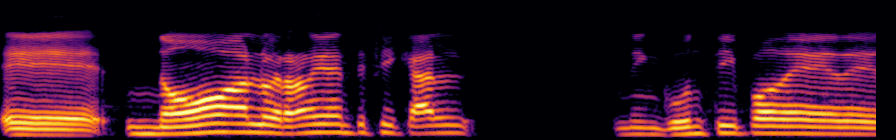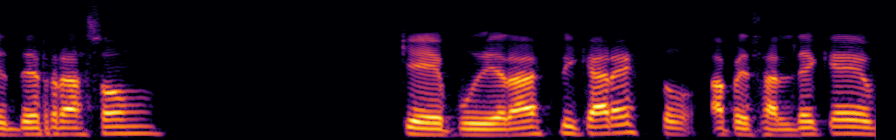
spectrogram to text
Eh, no lograron identificar ningún tipo de, de, razón que pudiera explicar esto, a pesar de que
